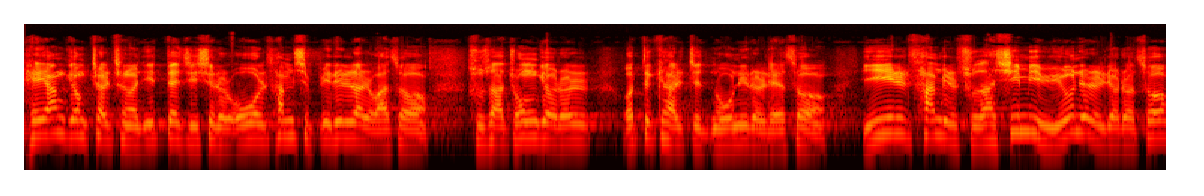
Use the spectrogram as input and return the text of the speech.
해양경찰청은 이때 지시를 5월 31일 날 와서 수사 종결을 어떻게 할지 논의를 해서 2일, 3일 수사심의위원회를 열어서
